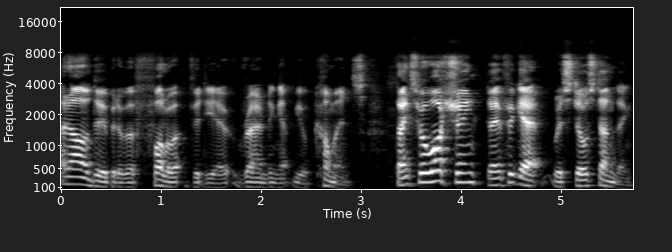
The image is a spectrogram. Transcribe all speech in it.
and I'll do a bit of a follow-up video rounding up your comments. Thanks for watching. Don't forget, we're still standing.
